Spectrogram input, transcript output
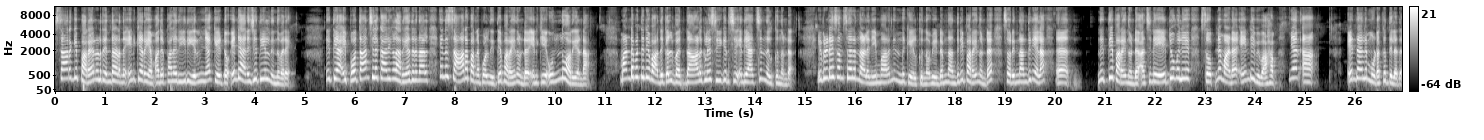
സാറയ്ക്ക് പറയാനുള്ളത് എന്താണെന്ന് എനിക്കറിയാം. അത് പല രീതിയിലും ഞാൻ കേട്ടു. എന്റെ അനുജത്തിയിൽ നിന്ന് വരെ. നിത്യ ഇപ്പോൾ താൻ ചില കാര്യങ്ങൾ അറിയാതിരുന്നാൽ എന്ന് സാറ പറഞ്ഞപ്പോൾ നിത്യ പറയുന്നുണ്ട്. എനിക്ക് ഒന്നും അറിയണ്ട. മണ്ഡപത്തിന്റെ വാതുക്കൽ വരുന്ന ആളുകളെ സ്വീകരിച്ച് എന്റെ അച്ഛൻ നിൽക്കുന്നുണ്ട്. ഇവരുടെ സംസാരം നളിനി മറഞ്ഞു നിന്ന് കേൾക്കുന്നു. വീണ്ടും നന്ദിനി പറയുന്നുണ്ട് സോറി നന്ദിനിയല്ല നിത്യ പറയുന്നുണ്ട് അച്ഛന്റെ ഏറ്റവും വലിയ സ്വപ്നമാണ് എന്റെ വിവാഹം. ഞാൻ എന്തായാലും മുടക്കത്തിലത്.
